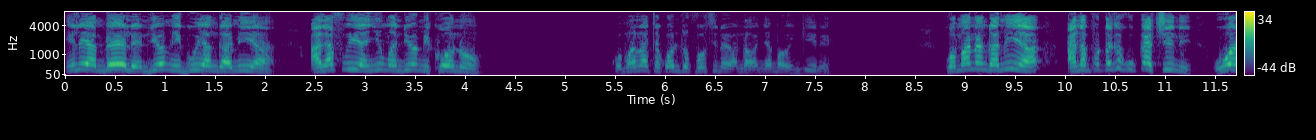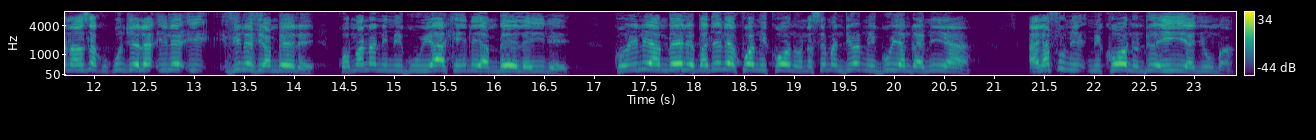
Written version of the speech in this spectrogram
Ile ya mbele ndiyo miguu ya ngamia alafu hii ya nyuma ndiyo mikono. Kwa maana atakuwa ni tofauti na, na wanyama wengine kwa maana ngamia anapotaka kukaa chini huwa anaanza kukunja ile, ile vile vya mbele. Kwa maana ni miguu yake ile ya mbele ile. Kwa ile ya mbele badala ya kuwa mikono anasema ndio miguu ya ngamia. Alafu mi, mikono ndio hii ya nyuma.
